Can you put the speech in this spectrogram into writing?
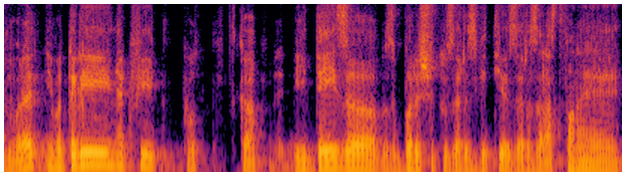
Добре, имате ли някакви така, идеи за, за бъдещето, за развитие, за разрастване,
